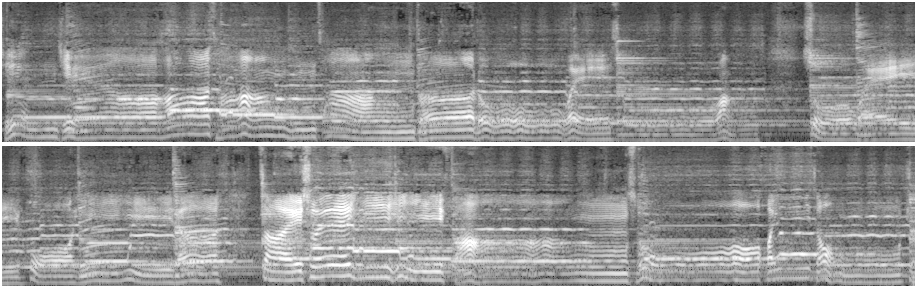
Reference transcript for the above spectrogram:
蒹葭苍苍，白露为霜。所谓火一人，在水一方。所会种子，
